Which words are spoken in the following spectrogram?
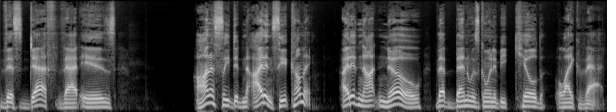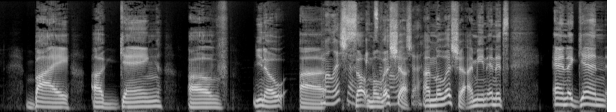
this death that is honestly didn't I didn't see it coming. I did not know that Ben was going to be killed like that by a gang of, you know, uh, Militia. So, militia, militia. a militia. I mean, and it's, and again,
